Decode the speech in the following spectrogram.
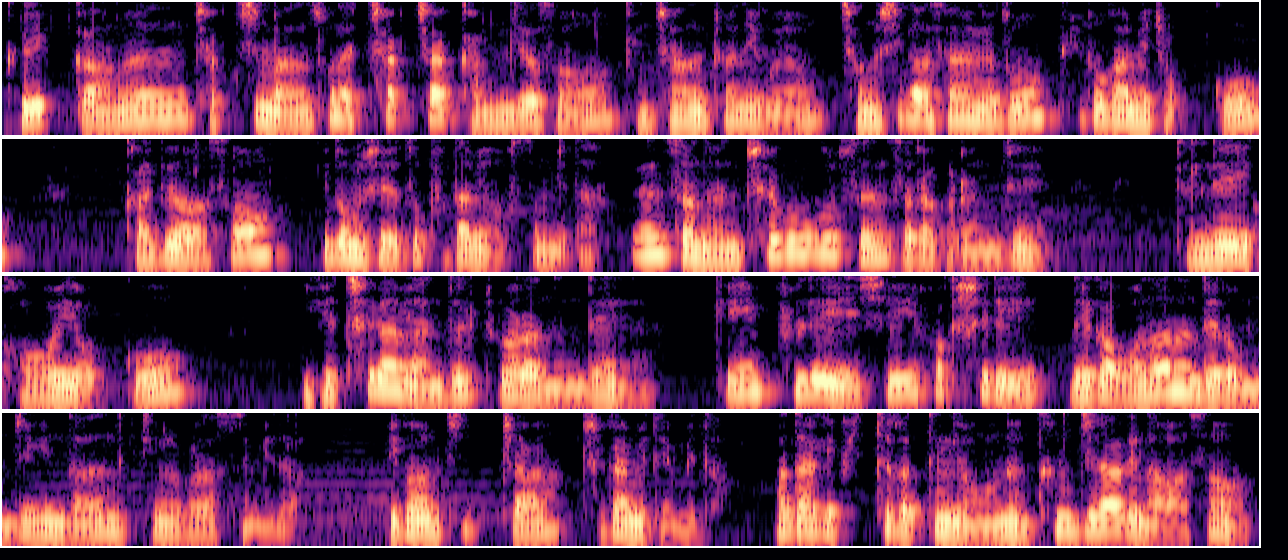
그립감은 작지만 손에 착착 감겨서 괜찮은 편이고요. 장시간 사용해도 피로감이 적고 가벼워서 이동 시에도 부담이 없습니다. 센서는 최고급 센서라 그런지 딜레이 거의 없고 이게 체감이 안 될 줄 알았는데 게임 플레이 시 확실히 내가 원하는 대로 움직인다는 느낌을 받았습니다. 이건 진짜 체감이 됩니다. 바닥에 비트 같은 경우는 큼직하게 나와서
